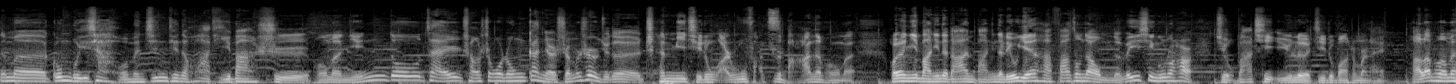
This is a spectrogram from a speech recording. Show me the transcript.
那么公布一下我们今天的话题吧，是朋友们，您都在日常生活中干点什么事儿，觉得沉迷其中而无法自拔呢？朋友们，欢迎您把您的答案、把您的留言哈发送到我们的微信公众号“九八七娱乐济州帮”上面来。好了，朋友们，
